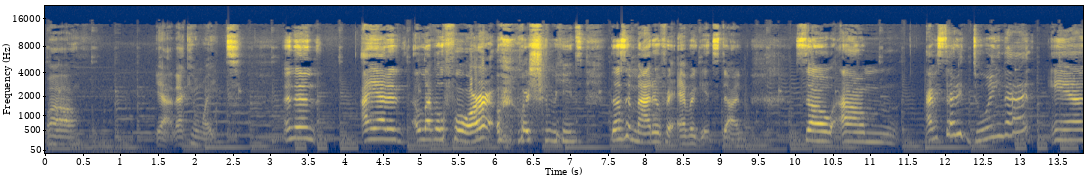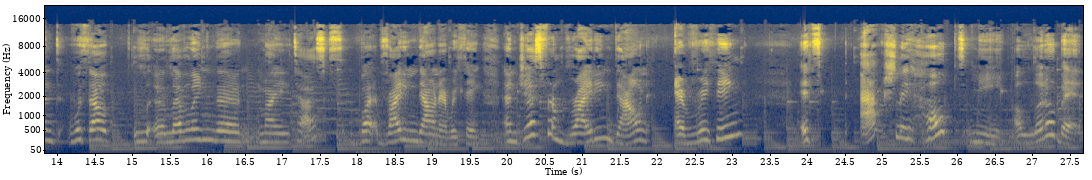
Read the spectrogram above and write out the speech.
well, yeah, that can wait. And then I added a level four, which means doesn't matter if it ever gets done. So um, I've started doing that, and without uh, leveling the my tasks, but writing down everything. And just from writing down everything, it's actually helped me a little bit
